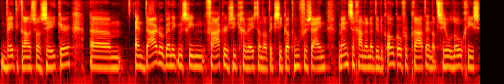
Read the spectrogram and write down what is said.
weet ik trouwens wel zeker. Um, en daardoor ben ik misschien vaker ziek geweest dan dat ik ziek had hoeven zijn. Mensen gaan er natuurlijk ook over praten en dat is heel logisch.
